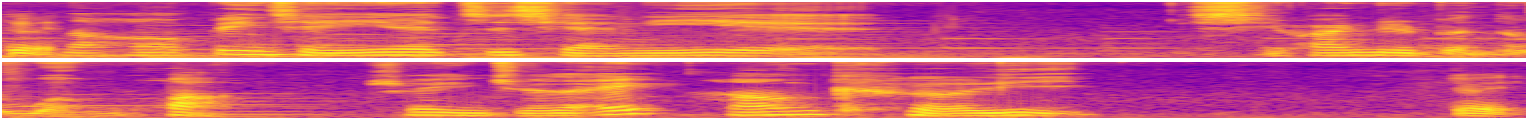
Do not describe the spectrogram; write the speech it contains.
对，然后并且因为之前你也喜欢日本的文化，所以你觉得哎，好像可以，对，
